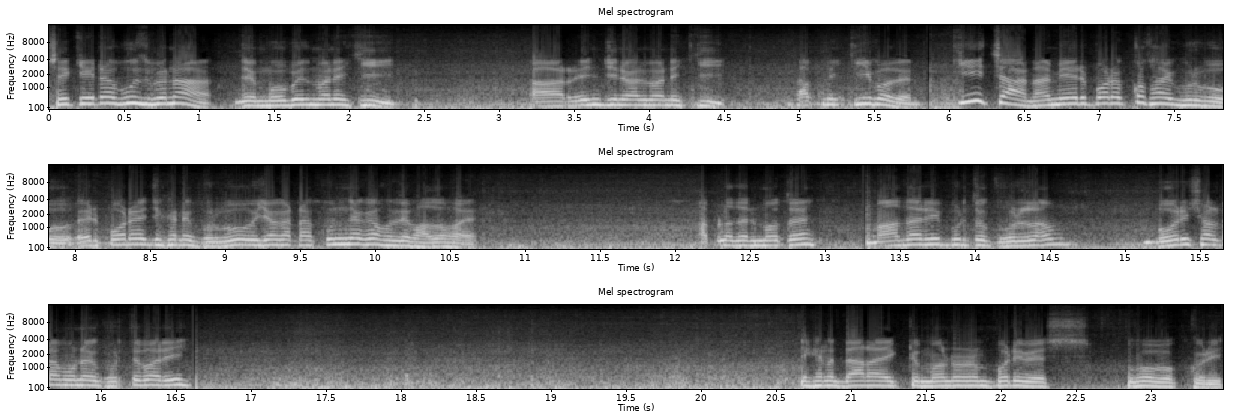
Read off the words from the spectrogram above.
সে কি এটা বুঝবে না যে মোবিল মানে কি? আর ইঞ্জিন অয়েল মানে কি? আপনি কি বলেন? কি চান? আমি এরপরে কোথায় ঘুরবো? এরপরে যেখানে ঘুরবো, ওই জায়গাটা কোন জায়গা হলে ভালো হয়? আপনাদের মতে? মাদারীপুর তো ঘুরলাম, বরিশালটা মনে হয় ঘুরতে পারি। এখানে দাঁড়া একটু মনোরম পরিবেশ উপভোগ করি।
